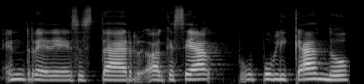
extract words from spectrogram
en redes, estar, aunque sea publicando,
